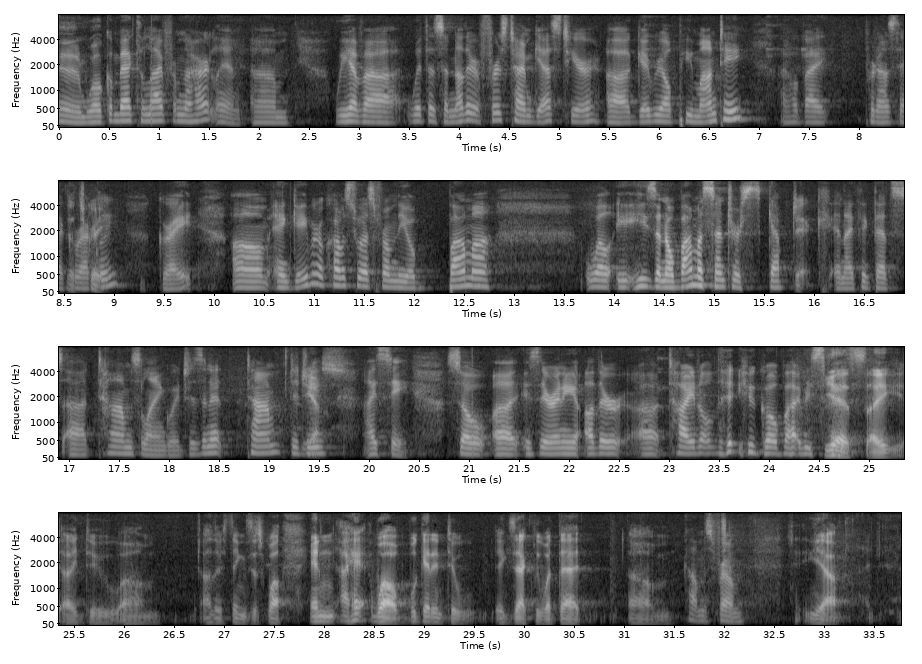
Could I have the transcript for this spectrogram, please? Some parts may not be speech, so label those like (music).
And welcome back to Live from the Heartland. Um, we have uh, with us another first time guest here, uh, Gabriel Piemonte. I hope I pronounced that That's correctly. Great. Um, and Gabriel comes to us from the Obama, well, he's an Obama Center skeptic. And I think that's uh, Tom's language, isn't it, Tom? Did you? Yes. I see. So uh, is there any other uh, title (laughs) that you go by besides? Yes, I, I do um, other things as well. And I, ha- well, we'll get into exactly what that, um, Comes from. yeah,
